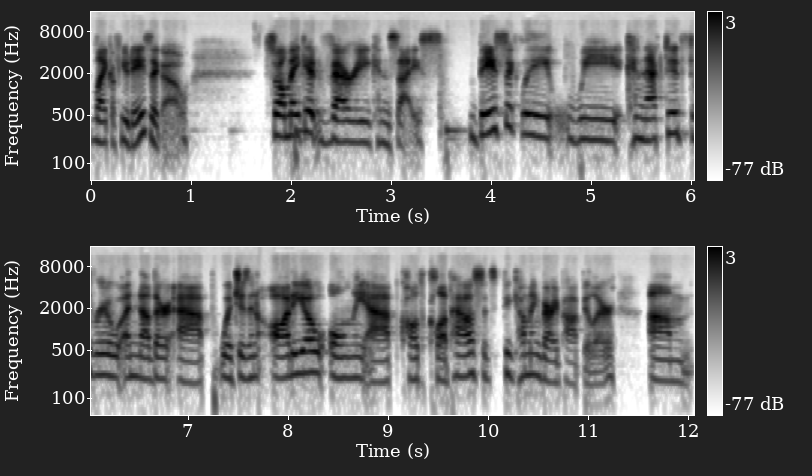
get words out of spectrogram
like a few days ago. So I'll make it very concise. Basically, we connected through another app, which is an audio only app called Clubhouse. It's becoming very popular. Um,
